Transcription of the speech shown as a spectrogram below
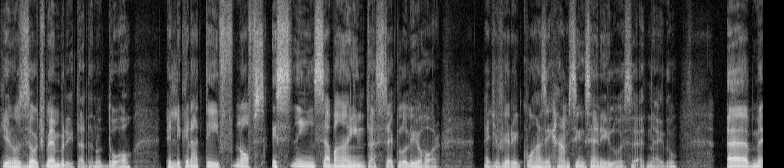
kienu żewġ membri ta' din id-duo illi kien attiv nofs is-snin 70 tas-seklu l-ieħor, e ġifieri kważi 50 sen ilu issa qed ngħidu. Ehm,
